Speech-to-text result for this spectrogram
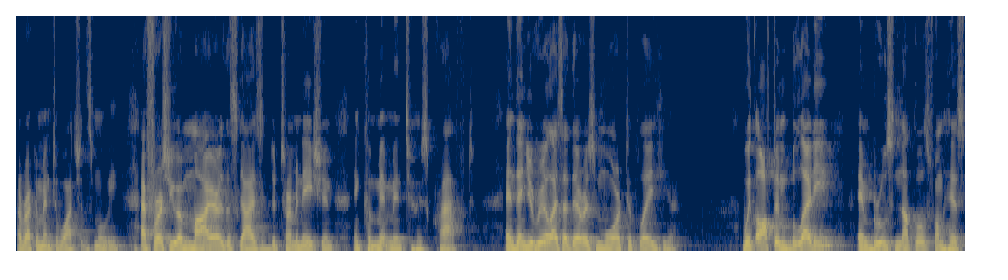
I recommend to watch this movie. At first, you admire this guy's determination and commitment to his craft. And then you realize that there is more to play here. With often bloody and bruised knuckles from his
